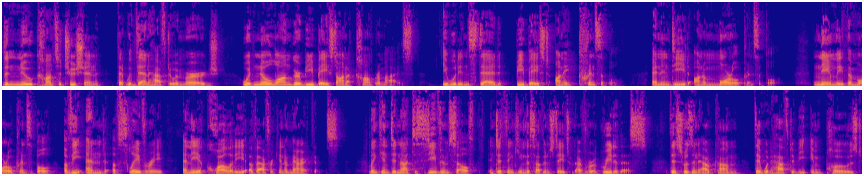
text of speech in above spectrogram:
The new constitution that would then have to emerge would no longer be based on a compromise. It would instead be based on a principle, and indeed on a moral principle, namely the moral principle of the end of slavery and the equality of African Americans. Lincoln did not deceive himself into thinking the Southern states would ever agree to this. This was an outcome that would have to be imposed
